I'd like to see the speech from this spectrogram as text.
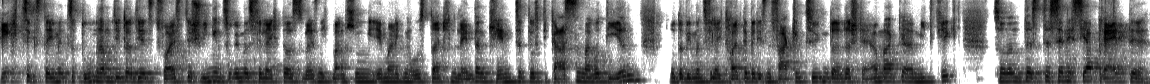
Rechtsextremen zu tun haben, die dort jetzt Fäuste schwingen, so wie man es vielleicht aus, weiß nicht, manchen ehemaligen ostdeutschen Ländern kennt, durch die Gassen marodieren oder wie man es vielleicht heute bei diesen Fackelzügen da in der Steiermark äh, mitkriegt, sondern dass das eine sehr breite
